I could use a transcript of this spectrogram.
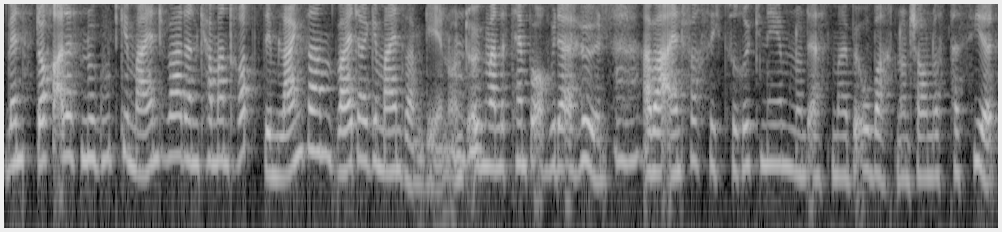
wenn es doch alles nur gut gemeint war, dann kann man trotzdem langsam weiter gemeinsam gehen und mhm. irgendwann das Tempo auch wieder erhöhen. Mhm. Aber einfach sich zurücknehmen und erstmal beobachten und schauen, was passiert.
